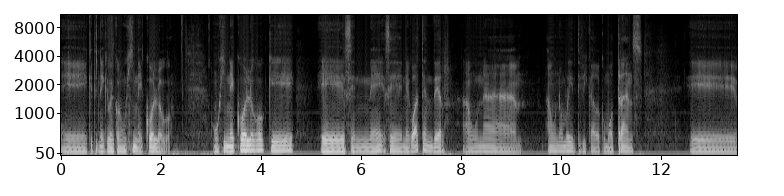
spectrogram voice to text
eh, que tiene que ver con un ginecólogo. Un ginecólogo que eh, se, ne se, negó a atender a, una, un hombre identificado como trans eh,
